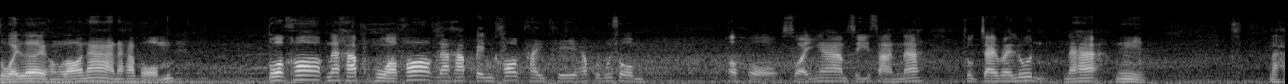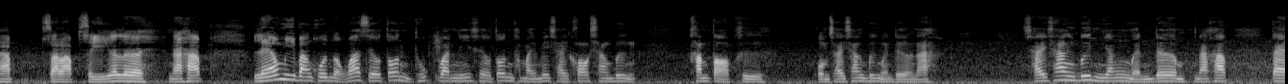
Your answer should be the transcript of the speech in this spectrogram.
สวยๆเลยของล้อหน้านะครับ ผม ตัวคอกนะครับ หัวคอกนะครับ เป็นคอกไทยเทครับคุณผู้ชม โอ้โห สวยงามสีสันนะ ถูกใจวัยรุ่นนะฮะ นี่นะครับ สลับสีกันเลยนะครับ แล้วมีบางคนบอกว่าเซลต้น ทุกวันนี้เซลต้นทำไมไม่ใช้คอกช่างบึ้งคำตอบคือ ผมใช้ช่างบึ้งเหมือนเดิมนะ ใช้ช่างบึ้งยังเหมือนเดิมนะครับ แต่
